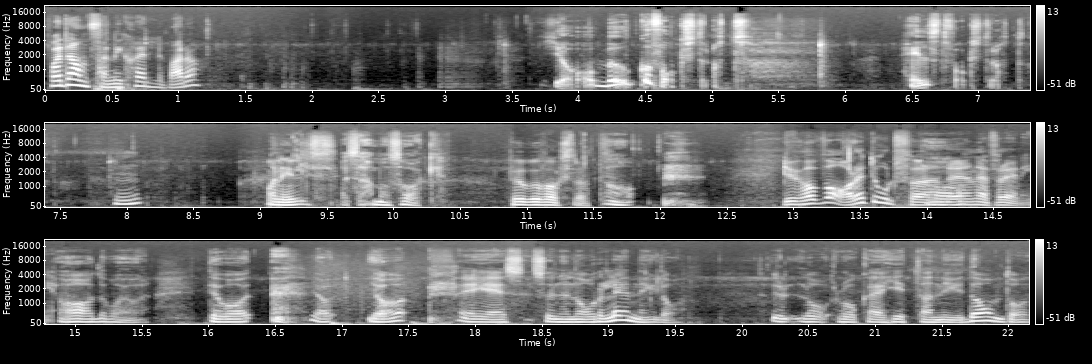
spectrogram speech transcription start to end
Vad dansar ni själva då? Ja, bugg och foxtrot. Helst foxtrot. Och Nils? Samma sak. Bugg och foxtrot. Ja, Du har varit ordförande Ja. i den här föreningen. ja det var jag. Det var, jag, jag är norrlänning då. Råkade jag hitta en ny dam då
